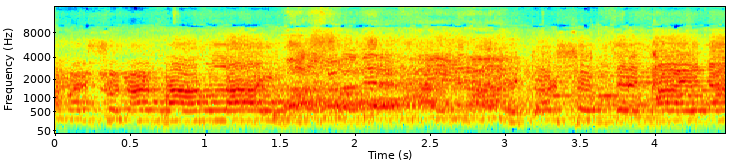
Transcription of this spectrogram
আমার সোনার বাংলায়। দর্শকদের খায় না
